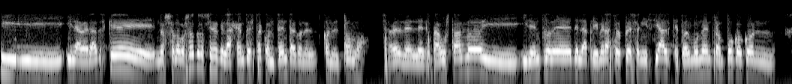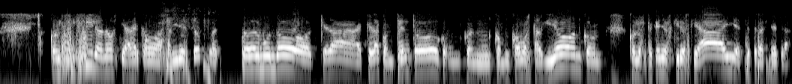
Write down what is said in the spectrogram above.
y, la verdad es que no solo vosotros, sino que la gente está contenta con el, con el tomo, ¿sabes? Le, está gustando y, dentro de, la primera sorpresa inicial, que todo el mundo entra un poco con, con sigilo, ¿no? Hostia, a ver cómo va a salir esto, pues todo el mundo queda, queda contento con, con, con cómo está el guion, con, con los pequeños giros que hay, etcétera, etcétera.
